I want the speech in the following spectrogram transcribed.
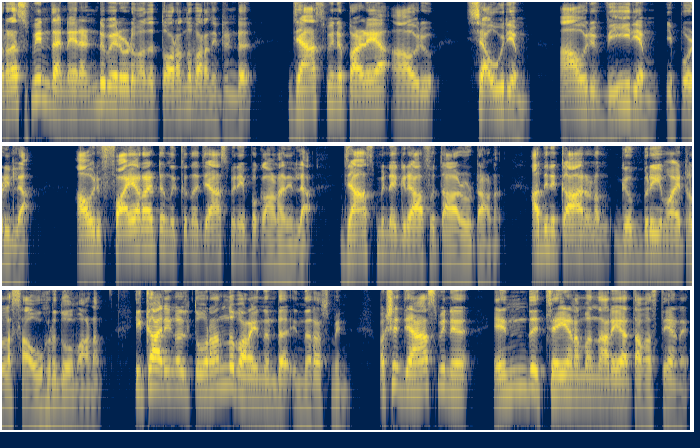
റസ്മിൻ തന്നെ രണ്ടുപേരോടും അത് തുറന്നു പറഞ്ഞിട്ടുണ്ട്. ജാസ്മിന് പഴയ ആ ഒരു ശൗര്യം ആ ഒരു വീര്യം ഇപ്പോഴില്ല. ആ ഒരു ഫയറായിട്ട് നിൽക്കുന്ന ജാസ്മിനെ ഇപ്പോൾ കാണാനില്ല. ജാസ്മിന്റെ ഗ്രാഫ് താഴോട്ടാണ്. അതിന് കാരണം ഗബ്രിയുമായിട്ടുള്ള സൗഹൃദവുമാണ്. ഇക്കാര്യങ്ങൾ തുറന്നു പറയുന്നുണ്ട് ഇന്ന് റസ്മിൻ. പക്ഷെ ജാസ്മിന് എന്ത് ചെയ്യണമെന്ന് അറിയാത്ത അവസ്ഥയാണ്.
